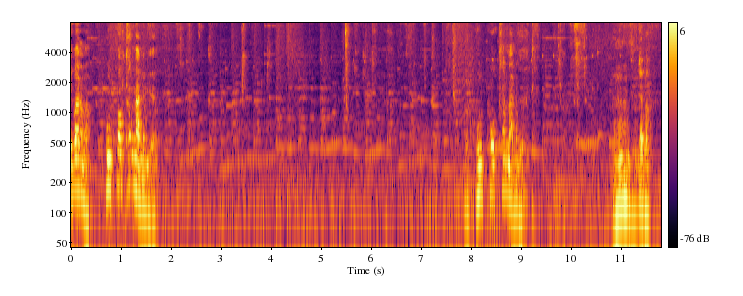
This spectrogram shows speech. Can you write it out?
입안에 막 불폭탄 나는 거. 뭐 불폭탄 나는 것 같아. 음, 여봐.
